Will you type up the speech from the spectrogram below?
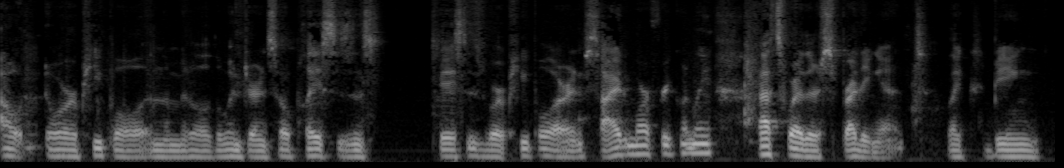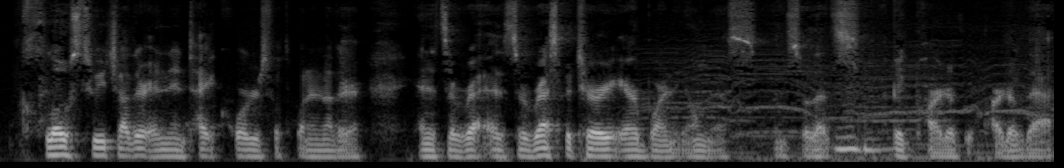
outdoor people in the middle of the winter, and so places and spaces where people are inside more frequently, that's where they're spreading it, like being close to each other and in tight quarters with one another, and it's a re- it's a respiratory airborne illness, and so that's mm-hmm. a big part of part of that.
